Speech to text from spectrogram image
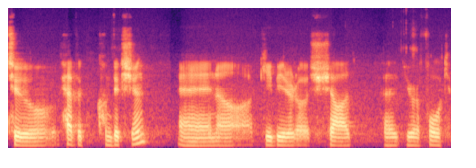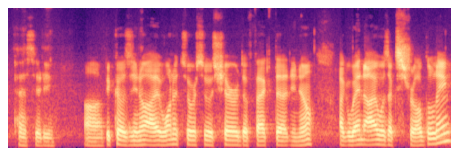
to have a conviction and uh, give it a shot at your full capacity. Uh, because you know, I wanted to also share the fact that you know, like when I was like struggling,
